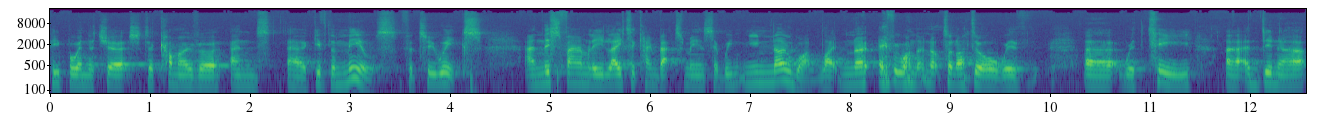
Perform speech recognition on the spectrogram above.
people in the church to come over and uh, give them meals for two weeks. And this family later came back to me and said, We knew no one, like no, everyone that knocked on our door with, uh, with tea uh, and dinner,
